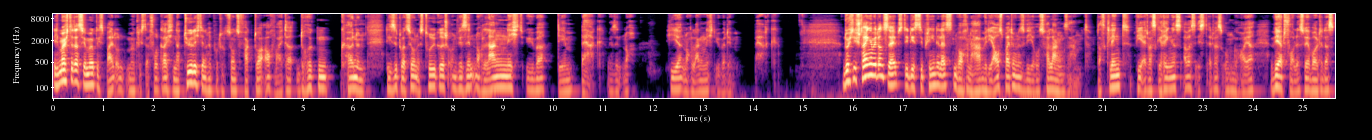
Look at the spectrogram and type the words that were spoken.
Ich möchte, dass wir möglichst bald und möglichst erfolgreich natürlich den Reproduktionsfaktor auch weiter drücken können. Die Situation ist trügerisch und wir sind noch lang nicht über dem Berg. Wir sind noch hier noch lang nicht über dem Berg. Durch die Strenge mit uns selbst, die Disziplin der letzten Wochen, haben wir die Ausbreitung des Virus verlangsamt. Das klingt wie etwas Geringes, aber es ist etwas ungeheuer Wertvolles. Wer wollte das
